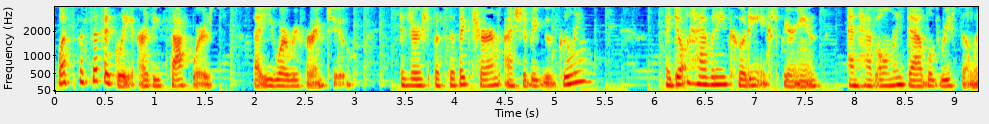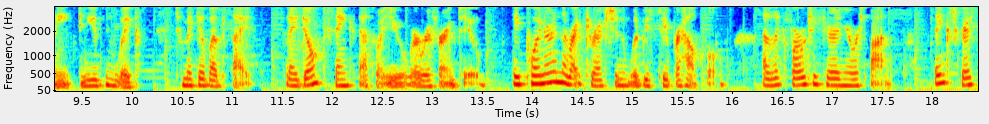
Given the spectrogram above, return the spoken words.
what specifically are these softwares that you are referring to? Is there a specific term I should be Googling? I don't have any coding experience and have only dabbled recently in using Wix to make a website, but I don't think that's what you were referring to. A pointer in the right direction would be super helpful. I look forward to hearing your response. Thanks, Chris,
